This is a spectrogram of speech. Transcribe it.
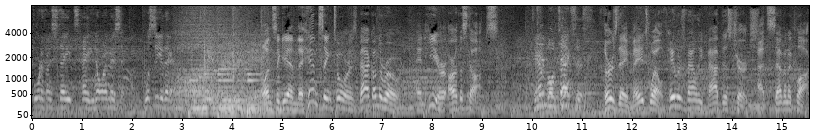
four different states. Hey, you don't want to miss it. We'll see you there. Once again, the Hymn Sing Tour is back on the road, and here are the stops. Temple, Texas. Thursday, May 12th, Taylors Valley Baptist Church at 7 o'clock.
